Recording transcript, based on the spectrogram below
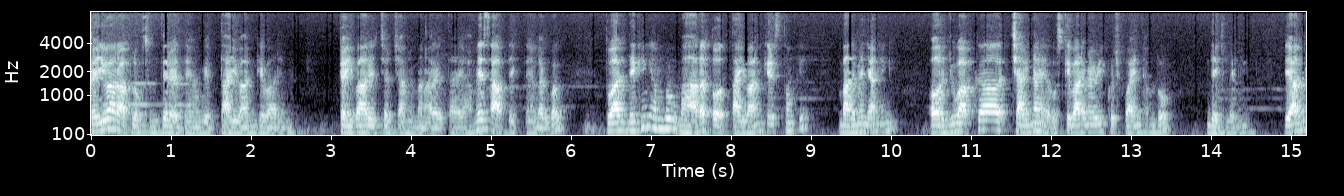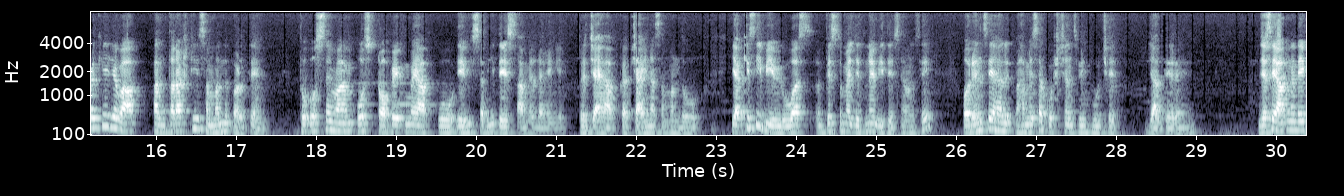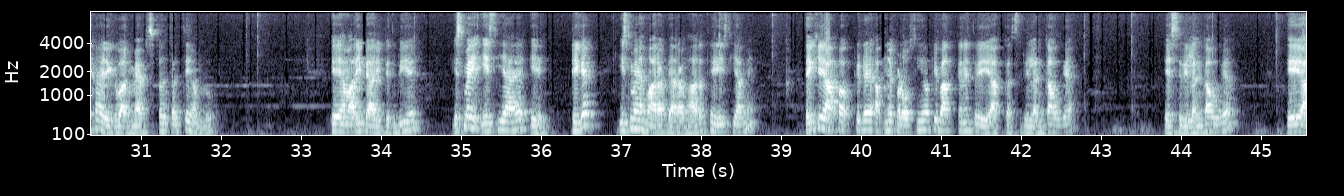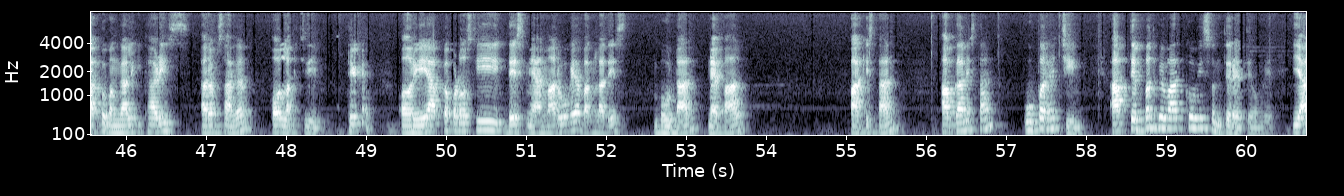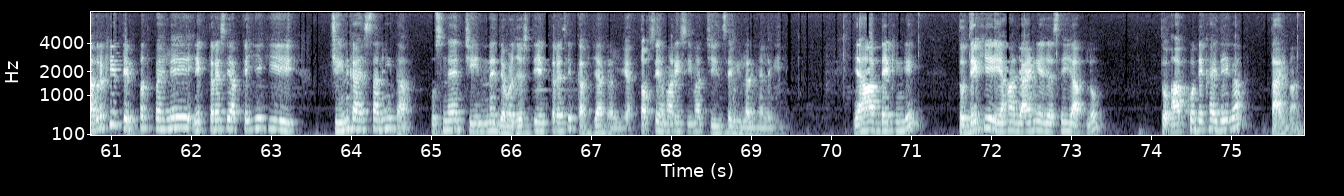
कई बार आप लोग सुनते रहते होंगे ताइवान के बारे में। कई बार ये चर्चा में बना रहता है। हमेशा आप देखते हैं लगभग। तो आज देखेंगे हम लोग भारत और ताइवान के रिश्तों के बारे में जानेंगे। और जो आपका चाइना है, उसके बारे में भी कुछ पॉइंट हम लोग देख लेंगे। याद रखिए, जब आप अंतर्राष्ट्रीय संबंध पढ़ते हैं तो उससे मैम उस टॉपिक में आपको ये भी सभी देश शामिल रहेंगे। फिर चाहे आपका चाइना संबंध हो, या किसी भी विश्व में जितने भी देश हैं उनसे, और इनसे हमेशा क्वेश्चन भी पूछे जाते रहे। जैसे आपने देखा, एक बार मैप्स पर चलते हम लोग। ये हमारी प्यारी पृथ्वी है। इसमें एशिया है, ए, ठीक है? इसमें हमारा प्यारा भारत है, एशिया में। देखिए, आप अपने पड़ोसियों की बात करें तो ये आपका श्रीलंका हो गया। ये श्रीलंका हो गया। ये आपको बंगाल की खाड़ी, अरब सागर और लक्षद्वीप, ठीक है? और ये आपका पड़ोसी देश म्यांमार हो गया, बांग्लादेश, भूटान, नेपाल, पाकिस्तान, अफ़गानिस्तान, ऊपर है चीन। आप तिब्बत विवाद को भी सुनते रहते होंगे। याद रखिए, तिब्बत पहले एक तरह से आप कहिए कि चीन का हिस्सा नहीं था। उसने चीन ने ज़बरदस्ती एक तरह से कब्जा कर लिया। तब से हमारी सीमा चीन से भी लगने लगी। यहाँ आप देखेंगे तो देखिए, यहाँ जाएँगे जैसे ही आप लोग तो आपको दिखाई देगा ताइवान।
